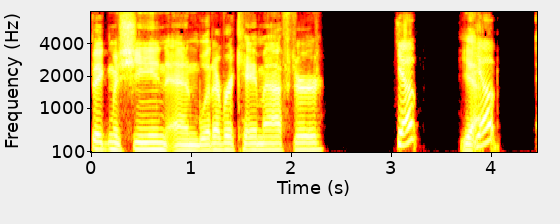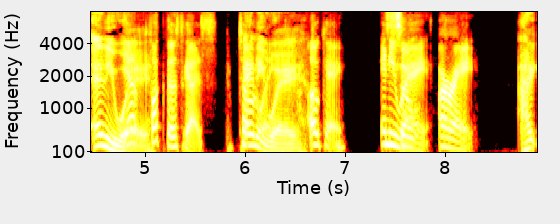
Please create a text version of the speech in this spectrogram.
Big Machine and whatever came after. Yep. Yeah. Yep. Anyway. Yep. Fuck those guys. Totally. Anyway, Okay. Anyway. all right. I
